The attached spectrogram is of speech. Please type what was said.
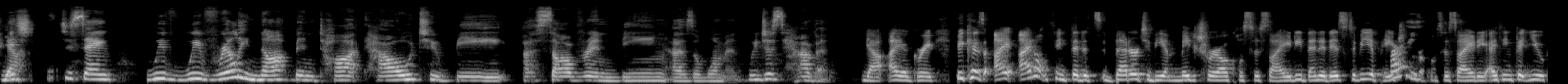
Yeah. It's to say, we've we've really not been taught how to be a sovereign being as a woman. We just haven't. Yeah, I agree. Because I, I don't think that it's better to be a matriarchal society than it is to be a patriarchal right. society. I think that you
